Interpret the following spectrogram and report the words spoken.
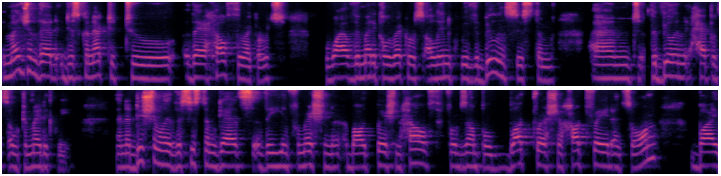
Imagine that it is connected to their health records while the medical records are linked with the billing system and the billing happens automatically. And additionally, the system gets the information about patient health, for example, blood pressure, heart rate, and so on, by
